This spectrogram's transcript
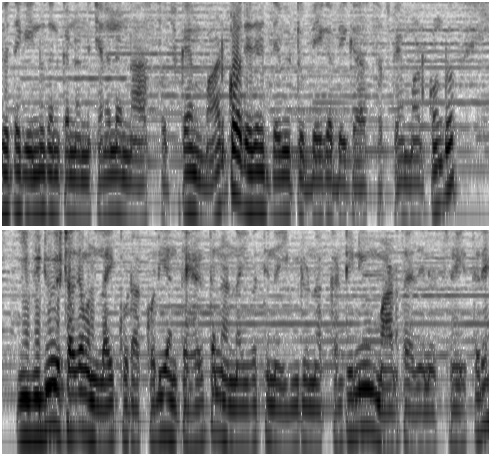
ಜೊತೆಗೆ ಇನ್ನೂ ತನಕ ನನ್ನ ಚಾನಲನ್ನು ಸಬ್ಸ್ಕ್ರೈಬ್ ಮಾಡ್ಕೊಳ್ಳೋದಿದ್ರೆ ದಯವಿಟ್ಟು ಬೇಗ ಬೇಗ ಸಬ್ಸ್ಕ್ರೈಬ್ ಮಾಡಿಕೊಂಡು ಈ ವಿಡಿಯೋ ಇಷ್ಟ ಆದರೆ ಒಂದು ಲೈಕ್ ಕೂಡ ಕೊಡಿ ಅಂತ ಹೇಳ್ತಾ ನನ್ನ ಇವತ್ತಿನ ಈ ವಿಡಿಯೋನ ಕಂಟಿನ್ಯೂ ಮಾಡ್ತಾ ಇದ್ದೀನಿ ಸ್ನೇಹಿತರೆ.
